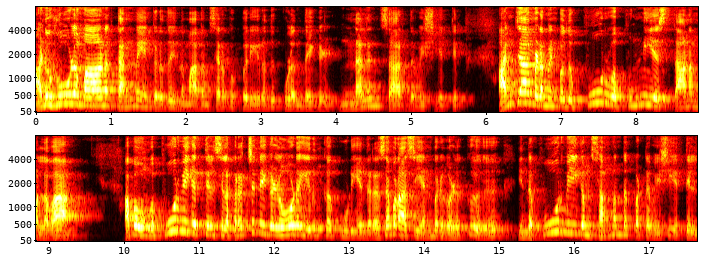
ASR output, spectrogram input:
அனுகூலமான தன்மைங்கிறது இந்த மாதம் சிறப்பு பெறுகிறது. குழந்தைகள் நலன் சார்ந்த விஷயத்தில். அஞ்சாம் இடம் என்பது பூர்வ புண்ணிய ஸ்தானம் அல்லவா? அப்போ உங்கள் பூர்வீகத்தில் சில பிரச்சனைகளோடு இருக்கக்கூடிய இந்த ரிசபராசி என்பவர்களுக்கு இந்த பூர்வீகம் சம்பந்தப்பட்ட விஷயத்தில்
